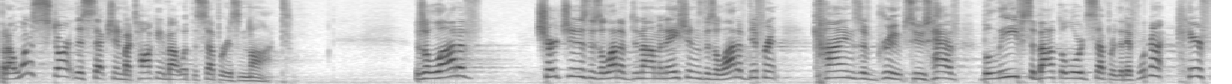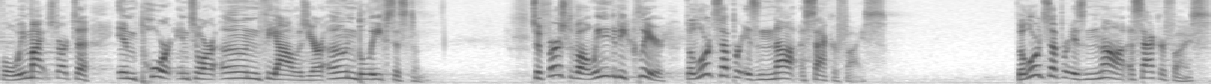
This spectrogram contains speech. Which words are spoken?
But I want to start this section by talking about what the supper is not. There's a lot of churches, there's a lot of denominations, there's a lot of different kinds of groups who have beliefs about the Lord's Supper that if we're not careful, we might start to import into our own theology, our own belief system. So, first of all, we need to be clear the Lord's Supper is not a sacrifice. The Lord's Supper is not a sacrifice.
